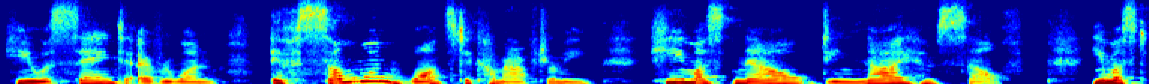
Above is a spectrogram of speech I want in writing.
he was saying to everyone, If someone wants to come after me, he must now deny himself. He must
